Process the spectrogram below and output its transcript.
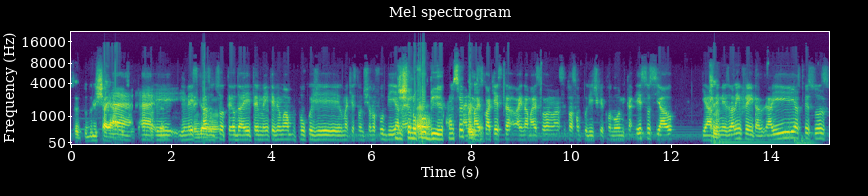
Isso é tudo lixaiado. É, assim, tá é e, e, nesse Entendeu? caso do Soteudo aí também teve uma, um pouco de uma questão de xenofobia, De né? xenofobia, é. com certeza. Ainda mais com a questão, ainda mais com a situação política, econômica e social que a Sim. Venezuela enfrenta. Aí as pessoas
